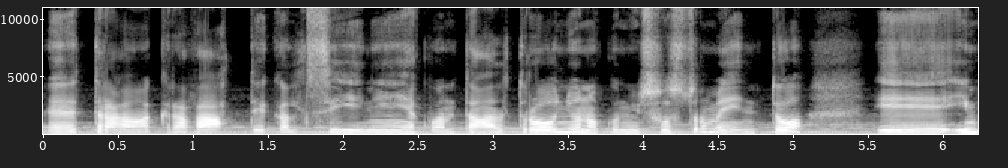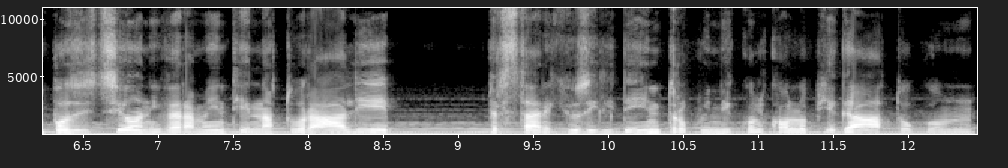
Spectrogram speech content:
eh, tra cravatte, calzini e quant'altro, ognuno con il suo strumento e in posizioni veramente innaturali per stare chiusi lì dentro, quindi col collo piegato, con,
